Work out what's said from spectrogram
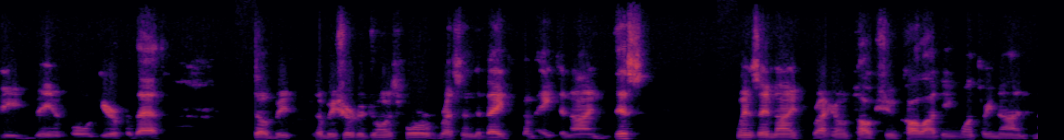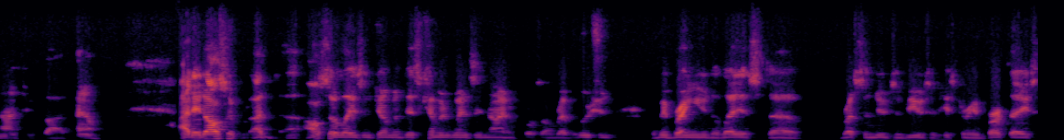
be, be in full gear for that. So be so be sure to join us for wrestling debate from eight to nine this Wednesday night right here on TalkShoe. Call ID one three nine nine two five pound. I did also I, uh, also, ladies and gentlemen, this coming Wednesday night, of course, on Revolution, we'll be bringing you the latest uh, wrestling news and views and history and birthdays.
